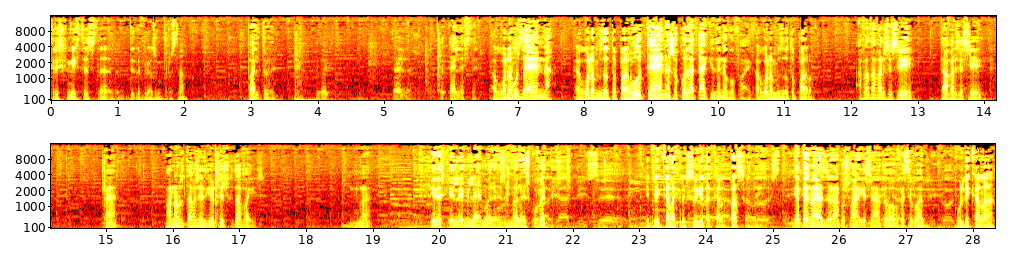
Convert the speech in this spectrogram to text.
Τρεις νύχτες δεν τα βγάζουμε μπροστά. Πάλι τρώει. Τέλος. Δεν τέλεστε. Εγώ νόμιζα- Ούτε ένα. Εγώ νόμιζα να το πάρω. Ούτε ένα σοκολατάκι δεν έχω φάει. Εγώ νόμιζα να το πάρω. Αυτά τα έφερε εσύ. Τα έφερε εσύ. Ε; Αν νόμιζα τα έφερε τη γιορτή σου και τα φάγες. Ναι. Είδες και λέει, μιλάει με ωραίες- με ωραίε κουβέντες. Είπε καλά Χριστούγεννα, καλά Πάσχα. λέει. Για πες, Μαρέτζονα, πώς φάνηκες σε το φεστιβάλ; Πολύ καλά.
